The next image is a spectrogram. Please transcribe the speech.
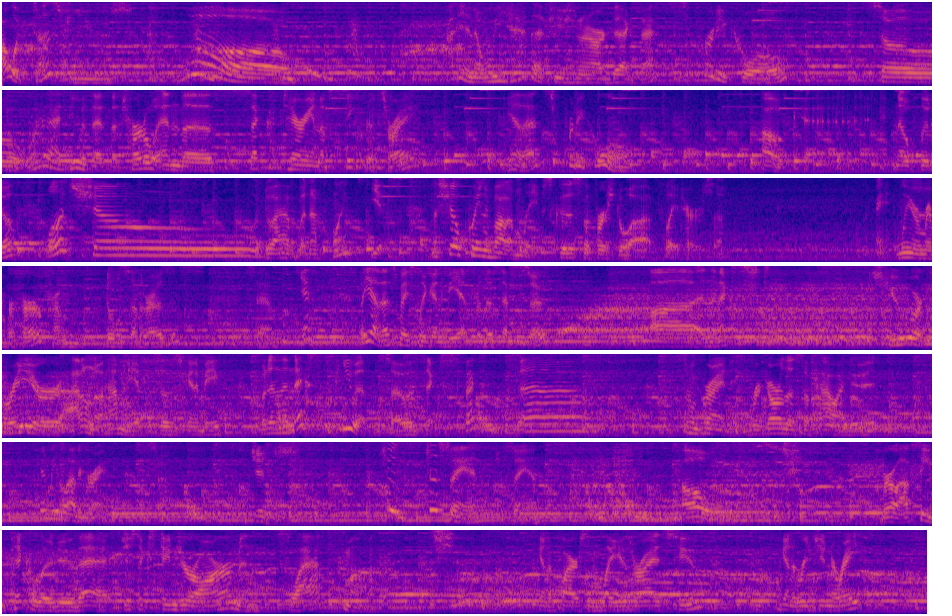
Oh, it does fuse. Whoa! I didn't know we had that fusion in our deck. That's pretty cool. So, what did I do with that? The turtle and the Sectarian of Secrets, right? Yeah, that's pretty cool. Okay. No Pluto. Well, let's show... Do I have enough points? Yes. Let's show Queen of Autumn Leaves, because this is the first duel I played her, so... We remember her from Duels of the Roses. So, yeah. But yeah, that's basically going to be it for this episode. Uh, in the next two or three or I don't know how many episodes it's going to be. But in the next few episodes, expect uh, some grinding, regardless of how I do it. It's going to be a lot of grinding. So just, just, just saying, just saying. Oh, bro, I've seen Piccolo do that. Just extend your arm and slap. Come on. Gonna fire some laser eyes too. Gonna regenerate.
